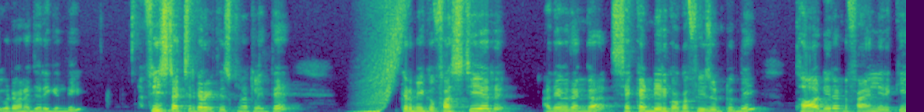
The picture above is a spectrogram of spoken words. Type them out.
ఇవ్వడం అనేది జరిగింది. ఫీ స్ట్రక్చర్ కనుక తీసుకున్నట్లయితే ఇక్కడ మీకు ఫస్ట్ ఇయర్ అదేవిధంగా సెకండ్ ఇయర్కి ఒక ఫీజు ఉంటుంది. థర్డ్ ఇయర్ అండ్ ఫైనల్ ఇయర్కి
